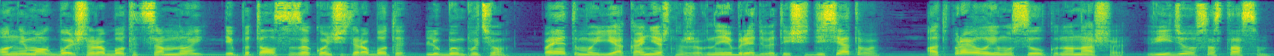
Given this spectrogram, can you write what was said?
Он не мог больше работать со мной и пытался закончить работы любым путем. Поэтому я, конечно же, в ноябре 2010-го отправил ему ссылку на наше видео со Стасом,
